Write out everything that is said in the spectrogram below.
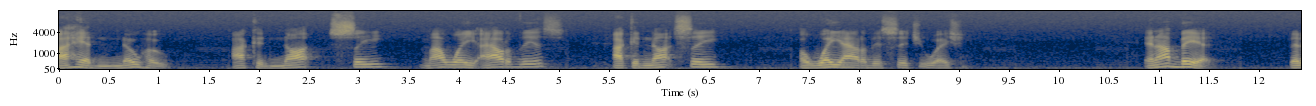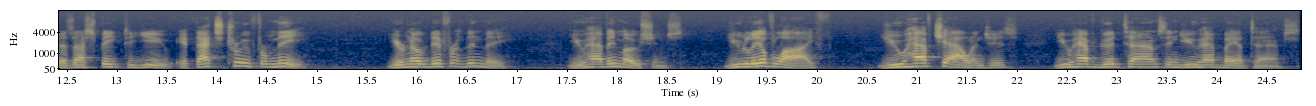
I had no hope. I could not see my way out of this. I could not see a way out of this situation. And I bet that as I speak to you, if that's true for me, you're no different than me. You have emotions, you live life, you have challenges, you have good times, and you have bad times.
